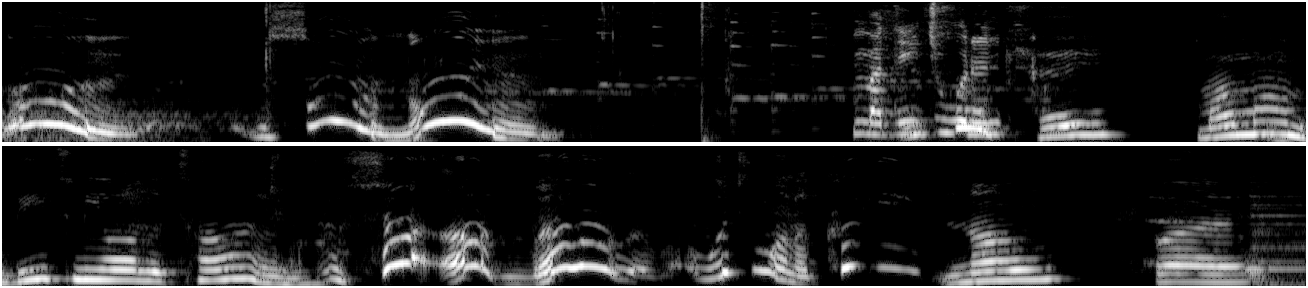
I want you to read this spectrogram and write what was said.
god, it's so annoying. I'm about to hit It's you with a okay. My mom beats me all the time. Shut up, Bella. What you want a cookie? No, but you can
